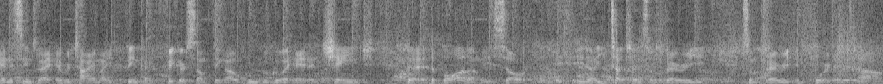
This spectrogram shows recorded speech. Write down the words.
and it seems like every time I think I figure something out, Google go ahead and change the, the ball on me. So, you know, you touch on some very, some very important um,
